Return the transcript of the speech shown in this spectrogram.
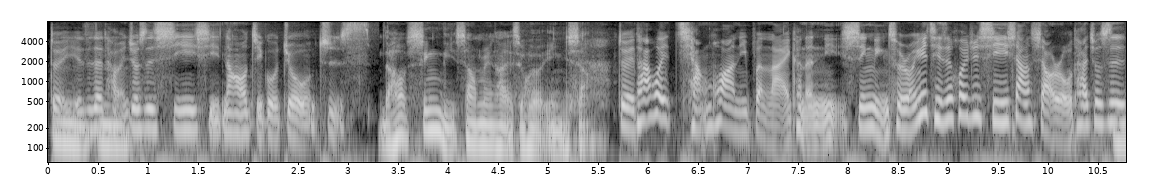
对，也是在桃园，就是吸一吸，然后结果就致死。然后心理上面它也是会有影响，对，它会强化你本来可能你心灵脆弱，因为其实会去吸，像小柔，她就是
